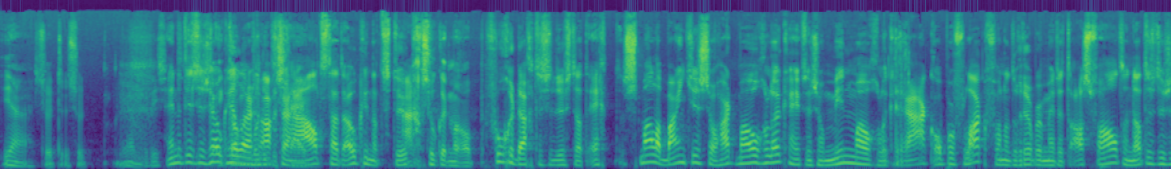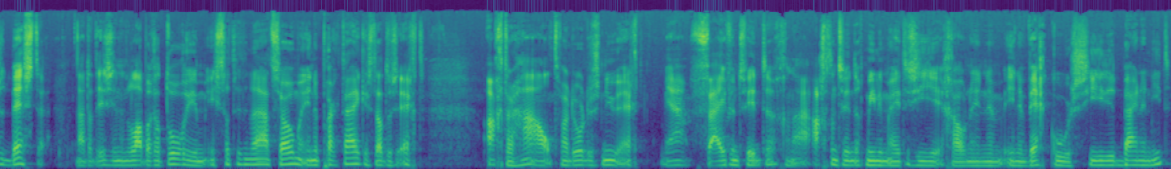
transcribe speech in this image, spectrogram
Ja, een soort, een soort ja, en het is dus ook heel erg achterhaald, staat ook in dat stuk. Ach, zoek het maar op. Vroeger dachten ze dus dat echt smalle bandjes, zo hard mogelijk, heeft een zo min mogelijk raakoppervlak van het rubber met het asfalt. En dat is dus het beste. Nou, dat is in een laboratorium, is dat inderdaad zo. Maar in de praktijk is dat dus echt achterhaald. Waardoor dus nu echt ja, 25, nou, 28 mm zie je gewoon in een, in een wegkoers zie je dit bijna niet.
